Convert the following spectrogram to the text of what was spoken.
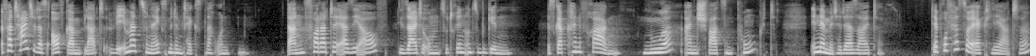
Er verteilte das Aufgabenblatt wie immer zunächst mit dem Text nach unten. Dann forderte er sie auf, die Seite umzudrehen und zu beginnen. Es gab keine Fragen, nur einen schwarzen Punkt in der Mitte der Seite. Der Professor erklärte,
